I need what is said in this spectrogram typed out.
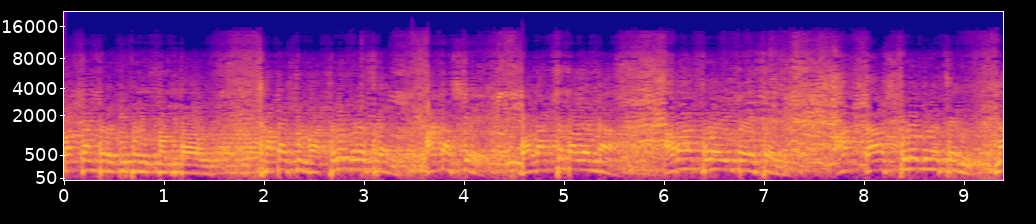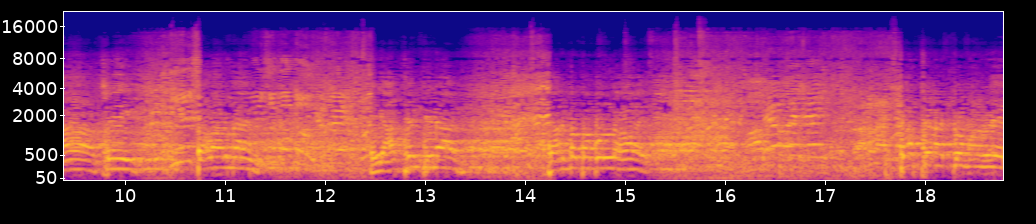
পক্ষান্তরে বিপরীতমুখী দল। সাতাশ নম্বর থ্রো করেছেন আকাশকে, বল রাখতে পারলেন না। আবার থ্রো পেয়েছেন আকাশ, থ্রো করেছেন না, সেই সালারম্যান এই আর্জেন্টিনার যার কথা বললে হয় ক্যাপ্টেন আক্রমণে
